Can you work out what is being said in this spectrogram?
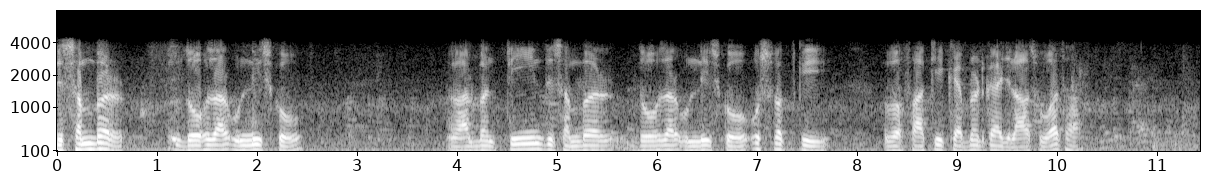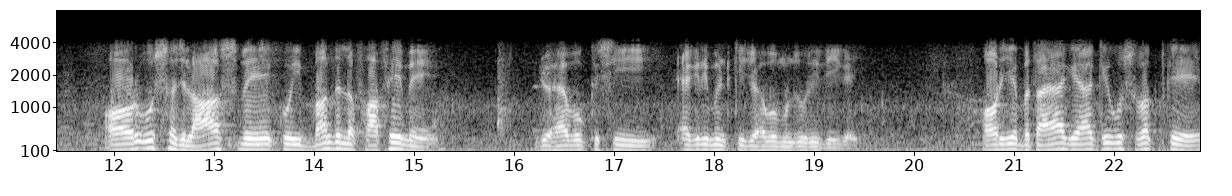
दिसंबर 2019 को, गालबन तीन दिसंबर 2019 को उस वक्त की वफाकी कैबिनेट का इजलास हुआ था। और उस अजलास में कोई बंद लफाफे में जो है वो किसी एग्रीमेंट की जो है वो मंजूरी दी गई। और ये बताया गया कि उस वक्त के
